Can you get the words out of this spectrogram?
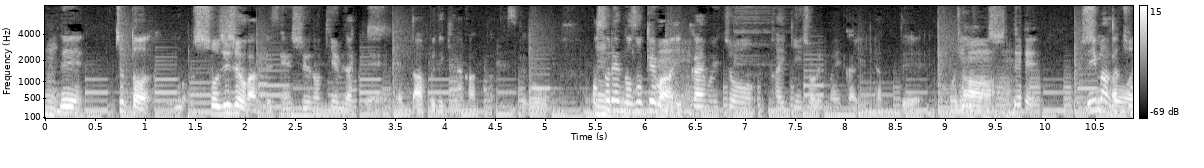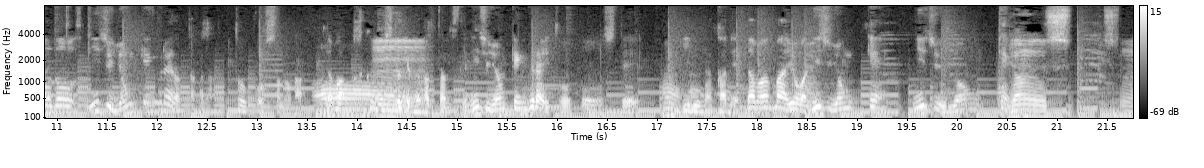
うん。でちょっと諸事情があって先週の金曜日だけ、えっと、アップできなかったんですけど、まあそれ除けば1回も一応解禁賞で毎回やっておりまして、で今がちょうど24件ぐらいだったかな投稿したのが。やば確認しとけばよかったんですけど24件ぐらい投稿している中で。だまあまあ要は24件24件。四しうん。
